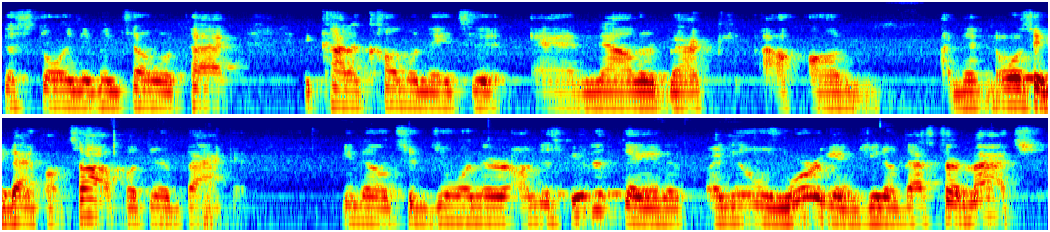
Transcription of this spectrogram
the story they've been telling with Pat, it kind of culminates it, and now they're back on. I didn't want to say back on top, but they're back you know, to doing their undisputed thing, and, and those war games. You know, that's their match.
